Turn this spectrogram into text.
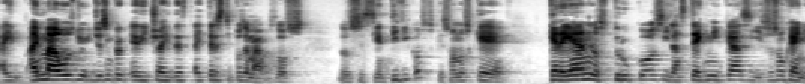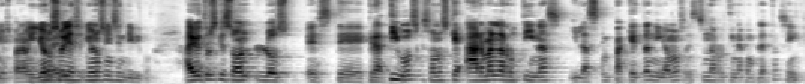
hay, hay magos, yo, yo siempre he dicho, hay, hay tres tipos de magos. Los, los científicos, que son los que crean los trucos y las técnicas, y esos son genios. Para mí, yo, no, soy, yo no soy un científico. Hay otros que son los este, creativos, que son los que arman las rutinas y las empaquetan, digamos, es una rutina completa, ¿sí?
